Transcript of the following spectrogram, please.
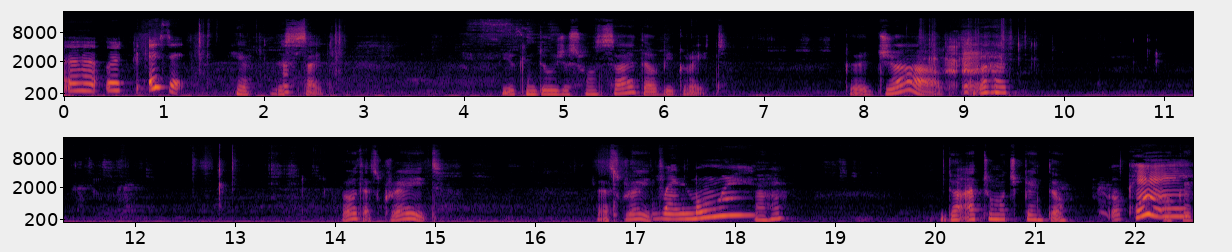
Uh, what is it? Here, this side. You can do just one side. That would be great. Good job. Go ahead. Oh, that's great. That's great. One more. Uh huh. Don't add too much paint though. Okay. Okay.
